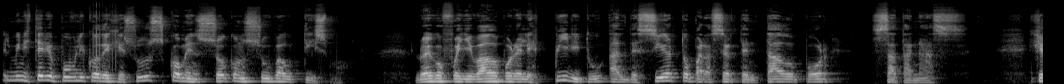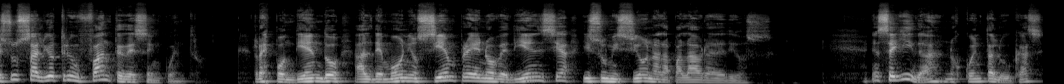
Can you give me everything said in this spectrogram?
El ministerio público de Jesús comenzó con su bautismo. Luego fue llevado por el Espíritu al desierto para ser tentado por Satanás. Jesús salió triunfante de ese encuentro, respondiendo al demonio siempre en obediencia y sumisión a la palabra de Dios. Enseguida, nos cuenta Lucas,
